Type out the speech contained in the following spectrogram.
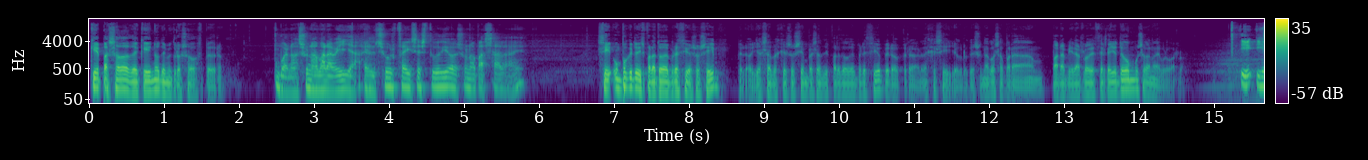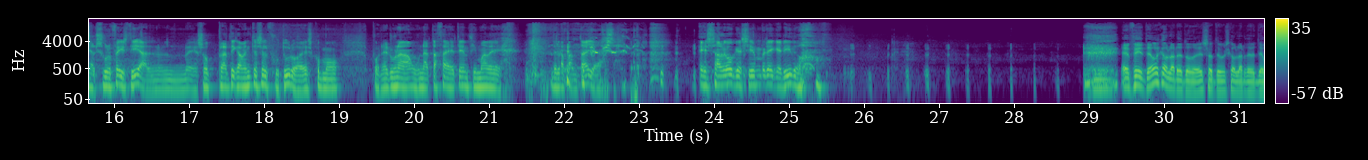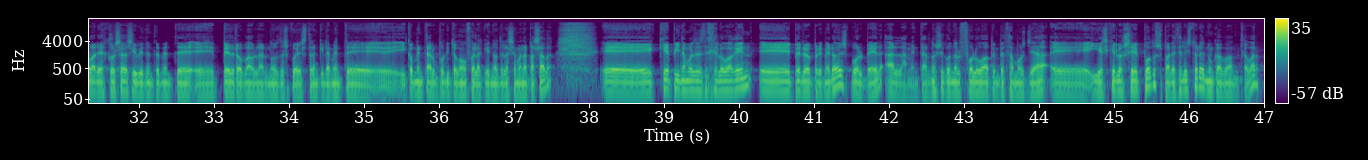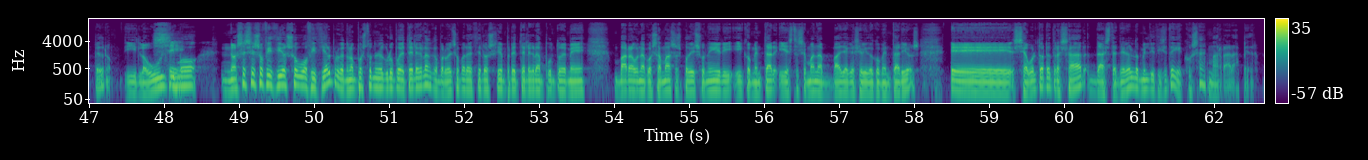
¿Qué pasada de Keynote de Microsoft, Pedro? Bueno, es una maravilla. El Surface Studio es una pasada, ¿eh? Sí, un poquito disparado de precio, eso sí, pero ya sabes que eso siempre es disparado de precio, pero, pero la verdad es que sí, yo creo que es una cosa para, para mirarlo de cerca. Yo tengo mucha ganas de probarlo. Y, el Surface Dial, eso prácticamente es el futuro, es como poner una, una taza de té encima de, de la pantalla. es algo que siempre he querido. En fin, tenemos que hablar de todo eso, tenemos que hablar de, varias cosas y evidentemente eh, Pedro va a hablarnos después tranquilamente y comentar un poquito cómo fue la keynote de la semana pasada, eh, qué opinamos desde Hello Again, eh, pero lo primero es volver a lamentarnos y con el follow-up empezamos ya y es que los AirPods parece la historia nunca va a acabar, Pedro. Y lo último... No sé si es oficioso u oficial, porque no lo han puesto en el grupo de Telegram, que aprovecho para deciros siempre telegram.m barra una cosa más, os podéis unir y, comentar, y esta semana vaya que se ha habido comentarios. Eh, se ha vuelto a retrasar hasta enero del 2017, qué cosa más rara, Pedro.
